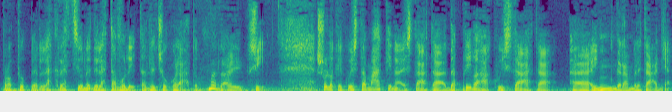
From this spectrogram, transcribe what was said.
proprio per la creazione della tavoletta del cioccolato. Ma dai. Sì. Solo che questa macchina è stata dapprima acquistata eh, in Gran Bretagna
